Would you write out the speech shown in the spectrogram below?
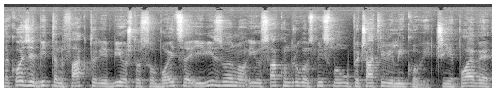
Takođe, bitan faktor je bio što su obojica i vizualno i u svakom drugom smislu upečatljivi likovi, čije pojave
